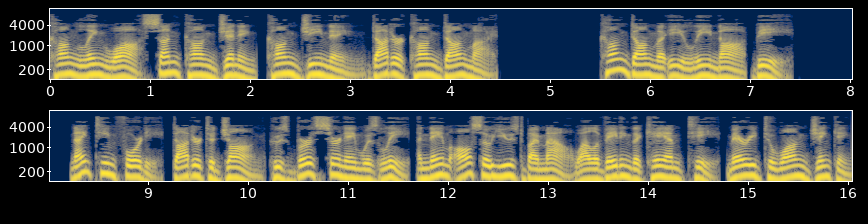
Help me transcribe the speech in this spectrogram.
Kong Linghua son Kong Jining, Kong Jining daughter Kong Dongmei Kong Dongma e Li Na b. 1940, daughter to Jiang whose birth surname was Li, a name also used by Mao while evading the KMT, married to Wang Jingqing,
